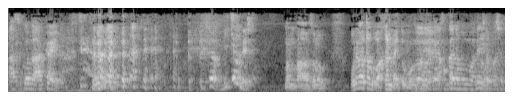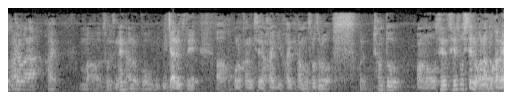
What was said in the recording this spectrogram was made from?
あそこの赤いな。でも見ちゃうでしょ。まあまあその俺は多分分かんないと思うので、うんだから他の部分はねうん。職業柄。はい、はいまあそうですね。あのこう道歩いててあここの換気扇排気排気ファンもそろそろこれちゃんとあのせ清掃してんのかなとかね。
